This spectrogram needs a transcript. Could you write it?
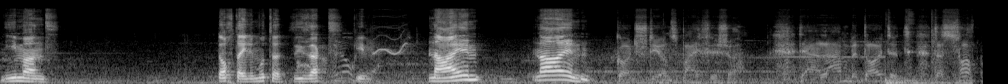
Niemand. Doch, deine Mutter. Sie sagt. Nein! Nein! Gott steh uns bei, Fischer. Der Alarm bedeutet, dass Soft...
